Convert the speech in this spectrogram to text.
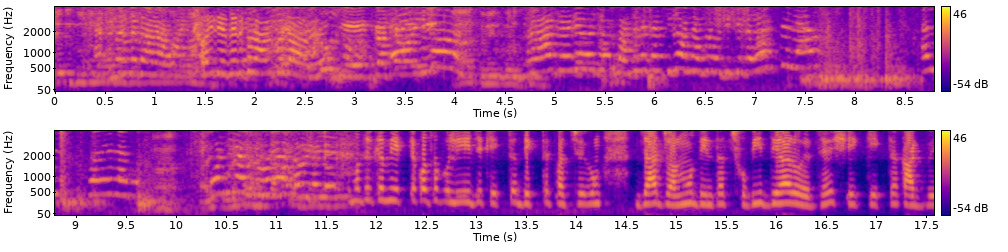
যদি দুজন ওই যে এদেরকে দাঁড় করে দাও। হ্যাঁ তুমি করেছ আমি পরে যাব হ্যাঁ তোমাদেরকে আমি একটা কথা বলি, এই যে কেকটা দেখতে পাচ্ছ এবং যার জন্মদিন, তার ছবি দেওয়া রয়েছে, সেই কেকটা কাটবে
